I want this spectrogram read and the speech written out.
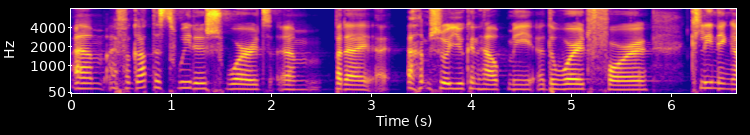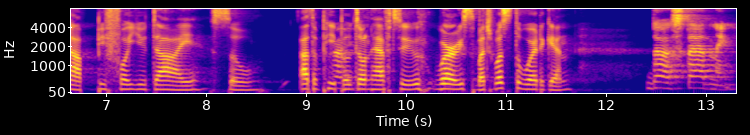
Um, I forgot the Swedish word, um, but I, am sure you can help me. Uh, the word for cleaning up before you die, so other people right. don't have to worry so much. What's the word again? Döstädning.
